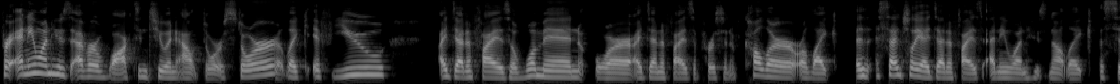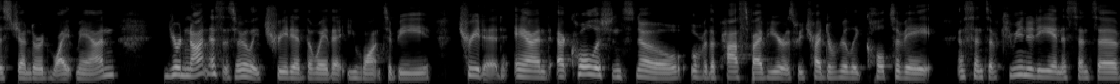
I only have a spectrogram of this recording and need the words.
for anyone who's ever walked into an outdoor store, like if you identify as a woman or identify as a person of color or like essentially identify as anyone who's not like a cisgendered white man you're not necessarily treated the way that you want to be treated. And at Coalition Snow, over the past five years, we tried to really cultivate a sense of community and a sense of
